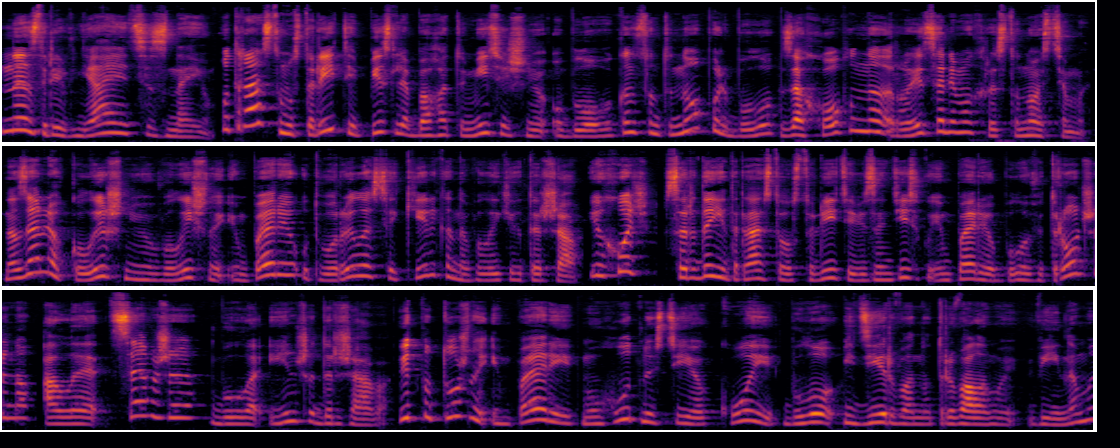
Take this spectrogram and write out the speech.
не зрівняється з нею. У 13 столітті після багатомісячної облоги Константинополь було захоплено рицарями-хрестоносцями. На землях колишньої величної імперії утворилося кілька невеликих держав, і хоч в середині 13 століття Візантійську імперію було відроджено, але це вже була інша держава. Від потужної імперії, могутності якої було підірвано тривалими війнами,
